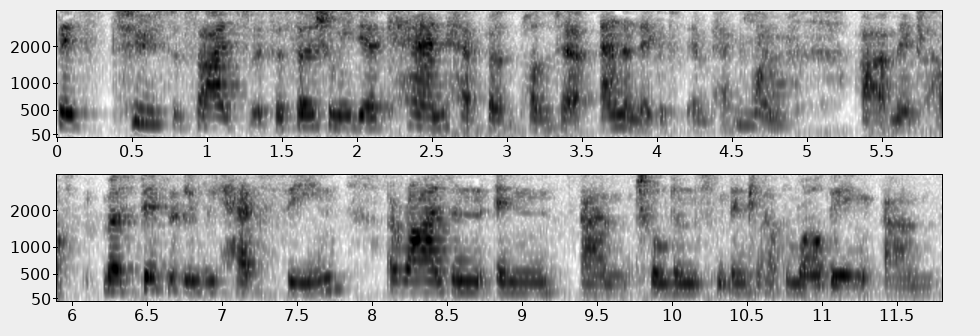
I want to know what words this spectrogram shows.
there's two sides to it. So social media can have both a positive and a negative impact on uh, mental health. Most definitely, we have seen a rise in in um, children's mental health and well-being um,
